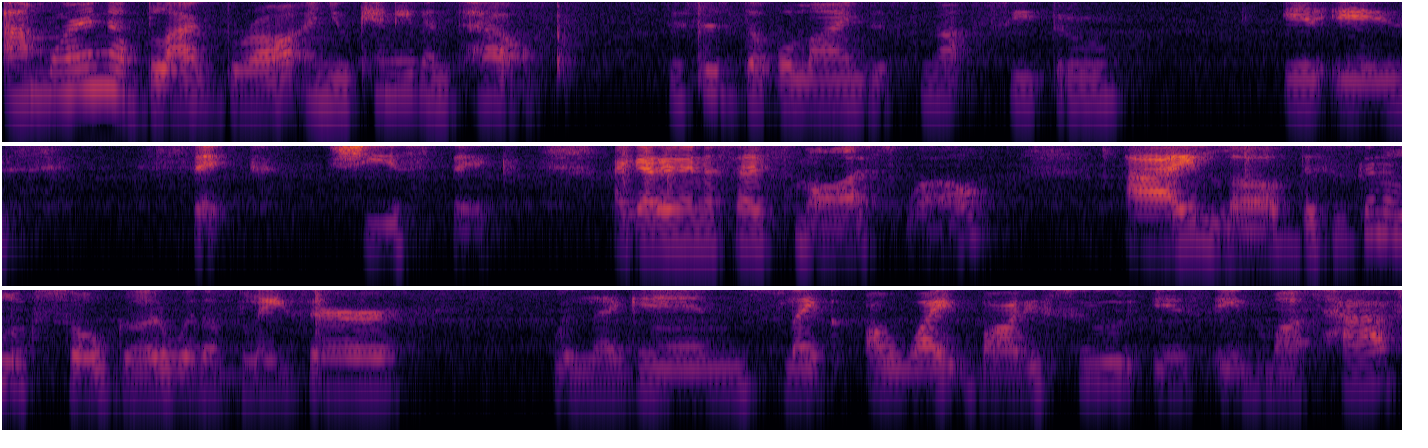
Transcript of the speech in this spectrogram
I'm wearing a black bra and you can't even tell. This is double lined. This is not see-through. It is thick. She is thick. I got it in a size small as well. I love, this is gonna look so good with a blazer, with leggings. Like a white bodysuit is a must-have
